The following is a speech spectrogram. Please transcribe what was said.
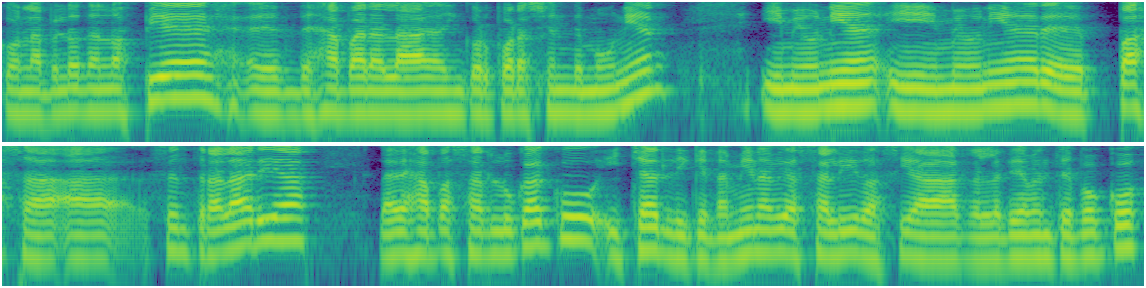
con la pelota en los pies, eh, deja para la incorporación de Meunier. Y Meunier, y Meunier eh, pasa a central área, la deja pasar Lukaku. Y Chadley, que también había salido hacía relativamente poco,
